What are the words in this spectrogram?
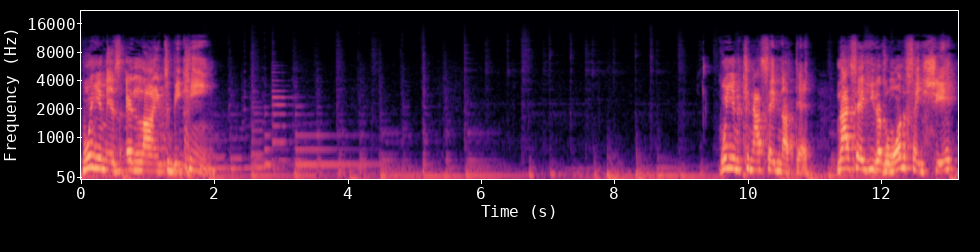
William is in line to be king. William cannot say nothing. Not say he doesn't want to say shit,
